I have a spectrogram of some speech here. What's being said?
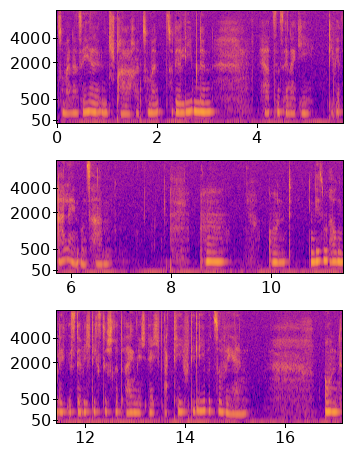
zu meiner Seelensprache, zu, mein, zu der liebenden Herzensenergie, die wir alle in uns haben. Und in diesem Augenblick ist der wichtigste Schritt eigentlich echt aktiv die Liebe zu wählen. Und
